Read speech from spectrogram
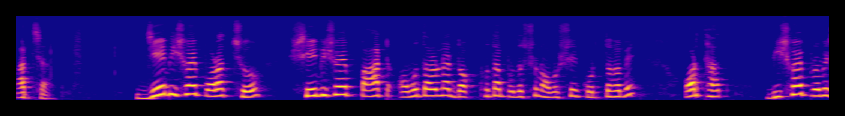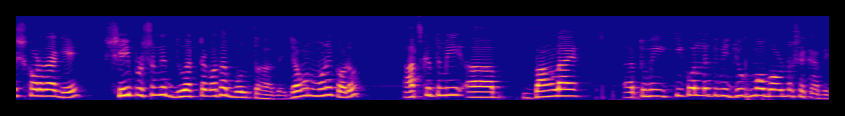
আচ্ছা যে বিষয়ে পড়াচ্ছ, সে বিষয়ে পাঠ, অবতারণার দক্ষতা প্রদর্শন অবশ্যই করতে হবে। অর্থাৎ, বিষয় প্রবেশ করার আগে সেই প্রসঙ্গে দু একটা কথা বলতে হবে। যেমন মনে করো আজকে তুমি বাংলায় তুমি কি করলে? তুমি যুগ্ম বর্ণ শেখাবে।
